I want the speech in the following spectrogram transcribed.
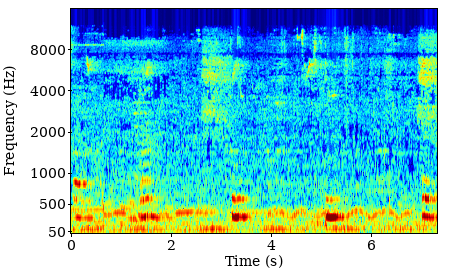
seven, one, two, three, four.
